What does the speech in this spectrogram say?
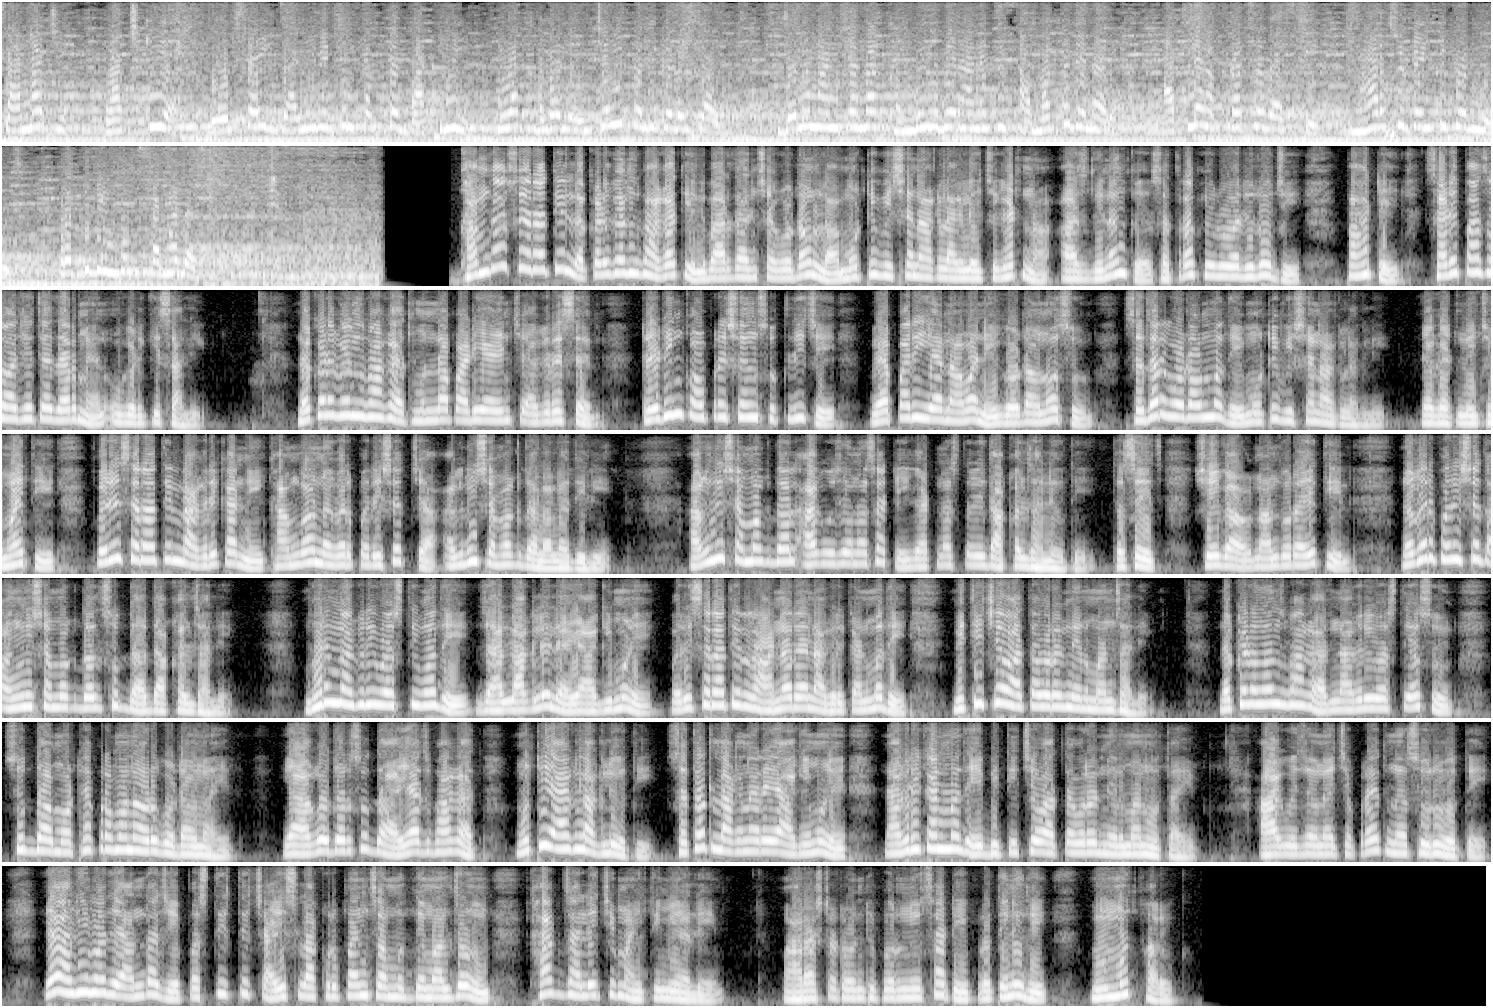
सामाजिक राजकीय व्यावसायिक जाणीवेतून फक्त बातमी किंवा खबर यांच्याही पलीकडे जाऊन जनमानसांना खंबीर उभे राहण्याचे सामर्थ्य देणारे आपल्या हक्काचं व्यासपीठ महाराष्ट्र ट्वेंटी फोर न्यूज प्रतिबिंब समाजात खामगाव शहरातील लकडगंज भागातील बारदानच्या गोडाऊनला मोठी भीषण आग लागल्याची घटना आज दिनांक सतरा फेब्रुवारी रोजी पहाटे साडेपाच वाजेच्या दरम्यान उघडकीस आली. नकडगंज भागात मुन्ना पाडिया यांचे अग्रेसन ट्रेडिंग कॉर्पोरेशन सुतलीचे व्यापारी या नावाने गोडाऊन असून सदर गोडाऊनमध्ये मोठी भीषण आग लागली. या घटनेची माहिती परिसरातील नागरिकांनी खामगाव नगर परिषदच्या अग्निशमक दलाला दिली. अग्निशमक दल आग विझवण्यासाठी घटनास्थळी दाखल झाले होते. तसेच शेगाव नांदुरा येथील नगर परिषद अग्निशमक दल सुद्धा दाखल झाले. भर नागरी वस्तीमध्ये जा लागलेल्या या आगीमुळे परिसरातील राहणाऱ्या नागरिकांमध्ये भीतीचे वातावरण निर्माण झाले. नकडगंज भागात नागरी वस्ती असून सुद्धा मोठ्या प्रमाणावर गोडाऊन आहेत. या अगोदर सुद्धा याच भागात मोठी आग लागली होती. सतत लागणाऱ्या या आगीमुळे नागरिकांमध्ये भीतीचे वातावरण निर्माण होत आहे. आग विझवण्याचे प्रयत्न सुरू होते. या आगीमध्ये अंदाजे पस्तीस ते चाळीस लाख रुपयांचा मुद्देमाल जळून खाक झाल्याची माहिती मिळाली. महाराष्ट्र ट्वेंटी फोर न्यूजसाठी प्रतिनिधी मोहम्मद फारूक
